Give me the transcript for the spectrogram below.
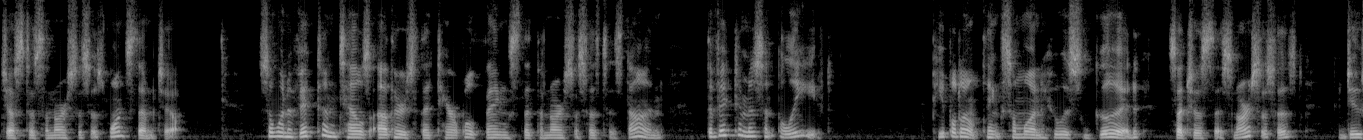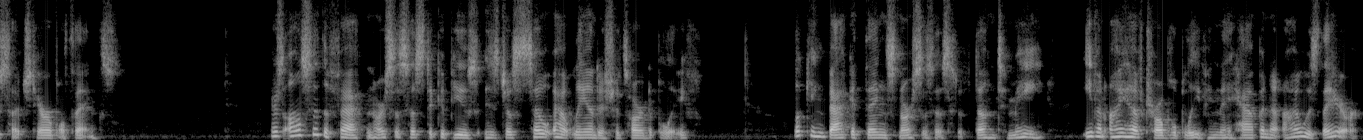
just as the narcissist wants them to. So when a victim tells others the terrible things that the narcissist has done, the victim isn't believed. People don't think someone who is good, such as this narcissist, could do such terrible things. There's also the fact narcissistic abuse is just so outlandish it's hard to believe. Looking back at things narcissists have done to me, even I have trouble believing they happened and I was there.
